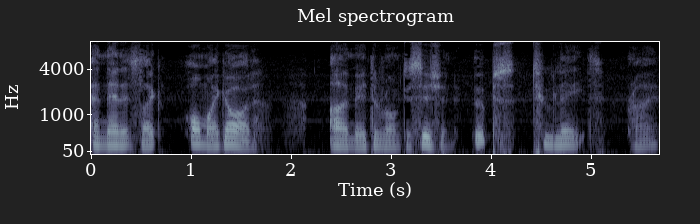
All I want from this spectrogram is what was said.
And then it's like, oh my God, I made the wrong decision. Oops, too late, right?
